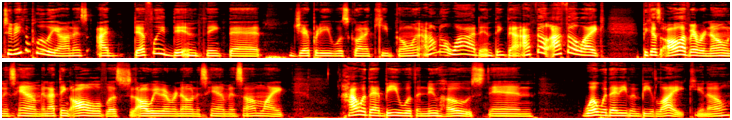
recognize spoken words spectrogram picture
To be completely honest, I definitely didn't think that Jeopardy was going to keep going. I don't know why I didn't think that. I felt I felt like because all I've ever known is him, and I think all of us all we've ever known is him, and so I'm like, how would that be with a new host, and what would that even be like, you know?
